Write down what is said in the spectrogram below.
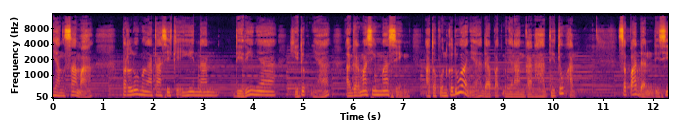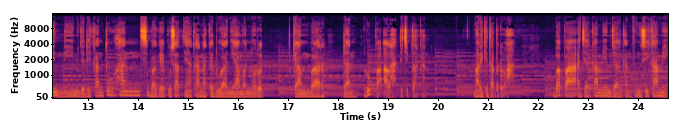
yang sama perlu mengatasi keinginan dirinya, hidupnya agar masing-masing ataupun keduanya dapat menyenangkan hati Tuhan. Sepadan di sini menjadikan Tuhan sebagai pusatnya karena keduanya menurut gambar dan rupa Allah diciptakan. Mari kita berdoa. Bapa, ajar kami menjalankan fungsi kami,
